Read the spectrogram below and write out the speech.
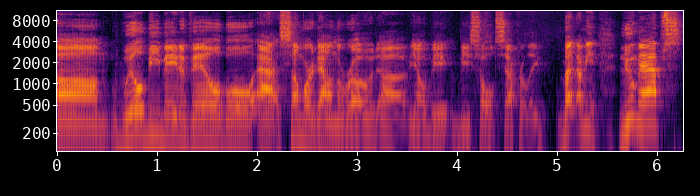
um, will be made available at somewhere down the road. Uh, you know, be, be sold separately. But I mean, new maps.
